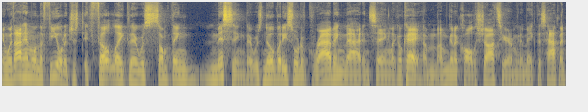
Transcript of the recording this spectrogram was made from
And without him on the field, it just it felt like there was something missing. There was nobody sort of grabbing that and saying like, okay, I'm I'm gonna call the shots here. and I'm gonna make this happen.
